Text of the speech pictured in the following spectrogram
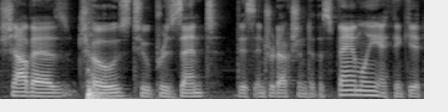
Chaves chose to present this introduction to this family. I think it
